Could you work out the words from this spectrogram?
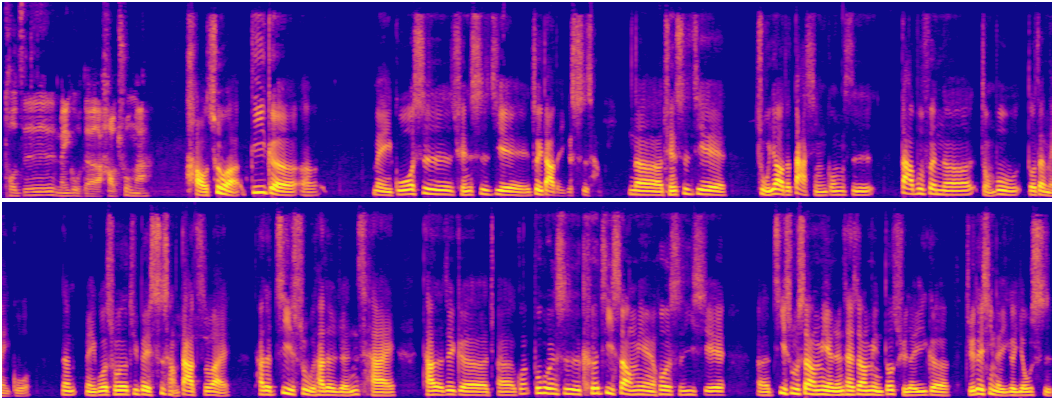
投资美股的好处吗？好处啊，第一个，呃，美国是全世界最大的一个市场。那全世界主要的大型公司，大部分呢总部都在美国。那美国除了具备市场大之外，它的技术、它的人才、它的这个呃，不论是科技上面，或者是一些。呃，技术上面、人才上面都取得一个绝对性的一个优势，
